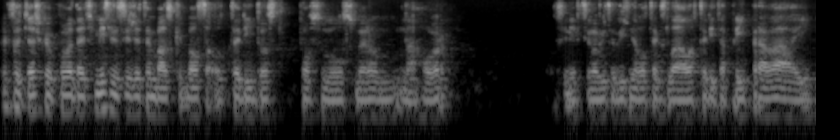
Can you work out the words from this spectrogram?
Tak to ťažko povedať. Myslím si, že ten basketbal sa odtedy dosť posunul smerom nahor si nechcem, aby to vyznelo tak zle, ale vtedy tá príprava aj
